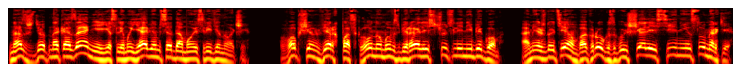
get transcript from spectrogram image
нас ждет наказание, если мы явимся домой среди ночи. В общем, вверх по склону мы взбирались чуть ли не бегом, а между тем вокруг сгущались синие сумерки,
